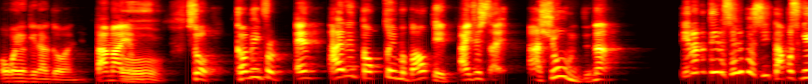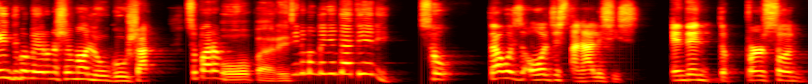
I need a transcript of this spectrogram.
okay ang ginagawa niya. Tama yun. Oh. So, coming from, and I didn't talk to him about it. I just I assumed na, tira na tira sa labas eh. Tapos ngayon, di ba, meron na siya mga logo shot. So parang, Oo, pare. hindi naman ganyan dati yan eh. So, that was all just analysis. And then the person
